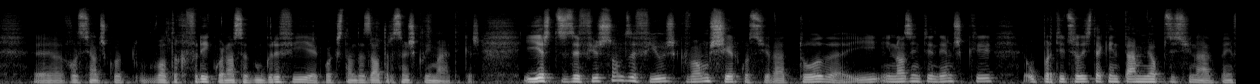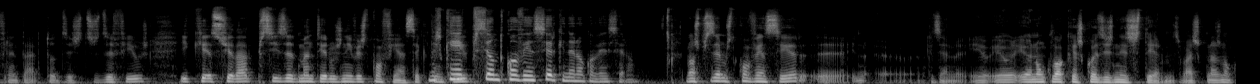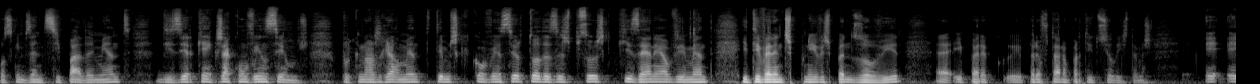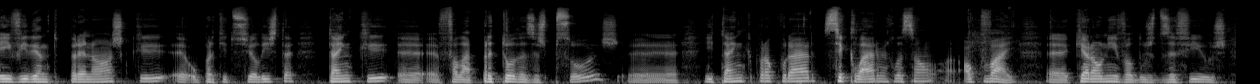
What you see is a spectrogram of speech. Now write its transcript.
relacionados com, a, volto a referir, com a nossa demografia, com a questão das alterações climáticas. E estes desafios são desafios que vão mexer com a sociedade toda e, e nós entendemos que o Partido Socialista é quem está melhor posicionado para enfrentar todos estes desafios e que a sociedade precisa de manter os níveis de confiança que Mas quem tido precisam de convencer que ainda não convenceram? Nós precisamos de convencer. Eh, quer dizer, eu, eu, eu, não coloco as coisas nesses termos. Eu acho que nós não conseguimos antecipadamente dizer quem é que já convencemos, porque nós realmente temos que convencer todas as pessoas que quiserem, obviamente, e estiverem disponíveis para nos ouvir uh, e para, para votar no Partido Socialista. Mas é, é evidente para nós que uh, o Partido Socialista tem que uh, falar para todas as pessoas uh, e tem que procurar ser claro em relação ao que vai, uh, quer ao nível dos desafios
